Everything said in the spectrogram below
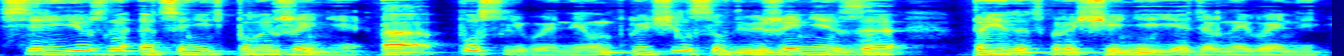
серьезно оценить положение, а после войны он включился в движение за предотвращение ядерной войны.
